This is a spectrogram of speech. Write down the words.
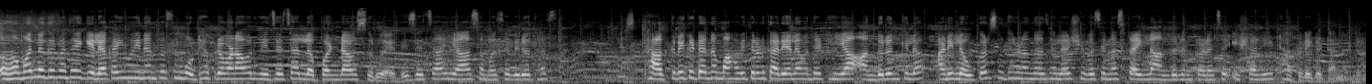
अहमदनगरमध्ये गेल्या काही महिन्यांपासून मोठ्या प्रमाणावर विजेचा लपंडाव सुरू आहे. विजेचा या समस्येविरोधात ठाकरे गटानं महावितरण कार्यालयामध्ये ठिया आंदोलन केलं आणि लवकर सुधारणा न झाल्यास शिवसेना स्टाईलला आंदोलन करण्याचा इशाराही ठाकरे गटानं दिला.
